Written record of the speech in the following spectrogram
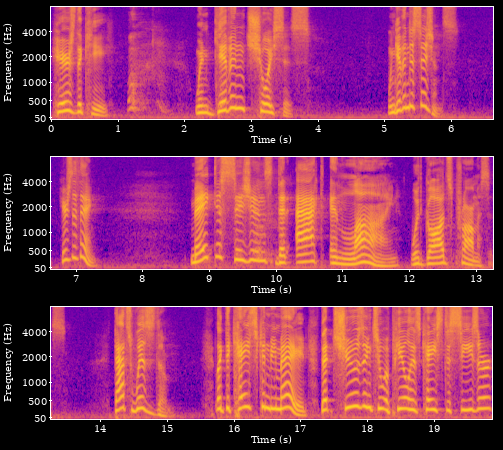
Here's the key when given choices, when given decisions, here's the thing make decisions that act in line with God's promises. That's wisdom. Like the case can be made that choosing to appeal his case to Caesar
